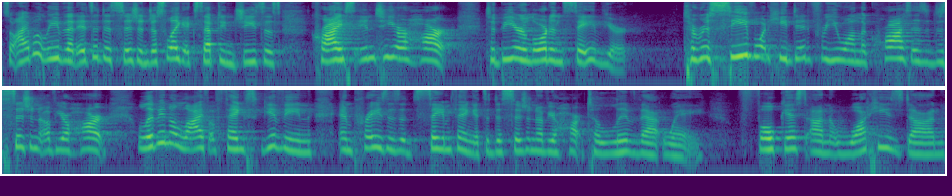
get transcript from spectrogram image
So I believe that it's a decision, just like accepting Jesus Christ into your heart to be your Lord and Savior. To receive what he did for you on the cross is a decision of your heart. Living a life of thanksgiving and praise is the same thing. It's a decision of your heart to live that way focused on what He's done,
